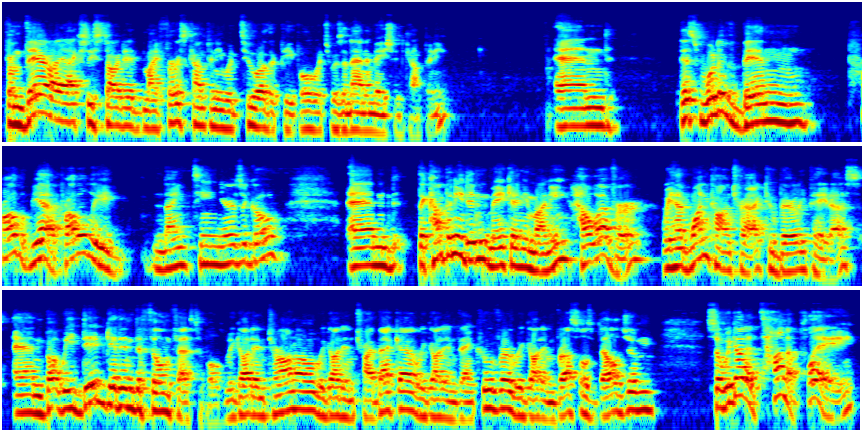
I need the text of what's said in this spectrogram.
From there, I actually started my first company with two other people, which was an animation company. And this would have been probably yeah probably 19 years ago and the company didn't make any money however we had one contract who barely paid us and but we did get into film festivals. We got in toronto we got in tribeca we got in vancouver we got in brussels belgium. So we got a ton of play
